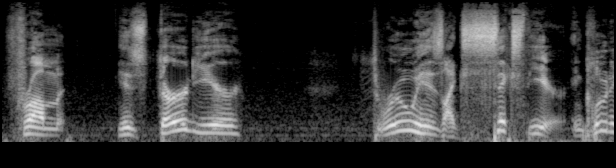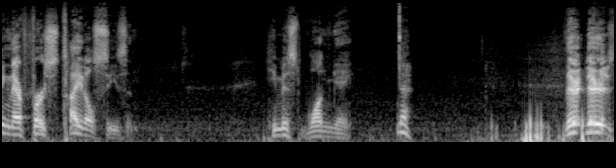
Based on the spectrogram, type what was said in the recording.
from his third year through his like sixth year, including their first title season, he missed one game. Yeah. There, there's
